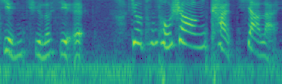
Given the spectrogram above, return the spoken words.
卷起了雪，就从头上砍下来。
